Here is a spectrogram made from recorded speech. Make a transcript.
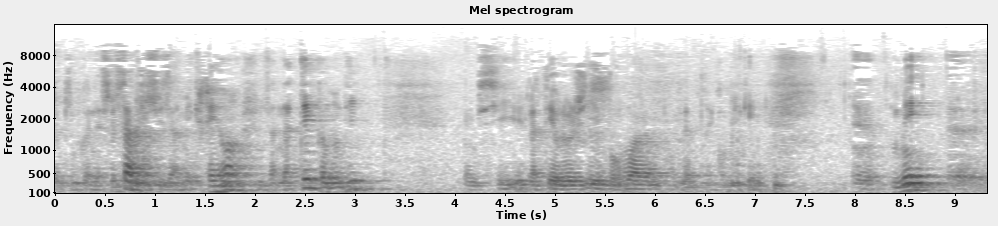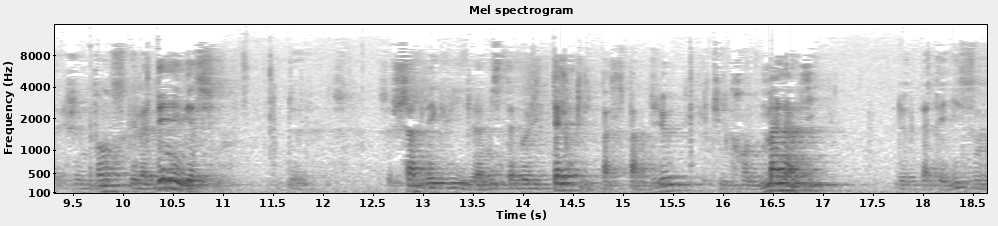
ceux qui me connaissent le savent, je suis un mécréant, je suis un athée, comme on dit, même si la théologie est pour moi un problème très compliqué. Euh, mais euh, je pense que la dénégation de ce chat de l'aiguille, de la mystagogie telle qu'il passe par Dieu, est une grande maladie de l'athéisme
